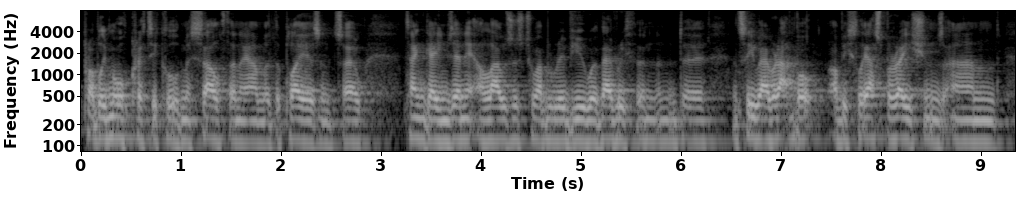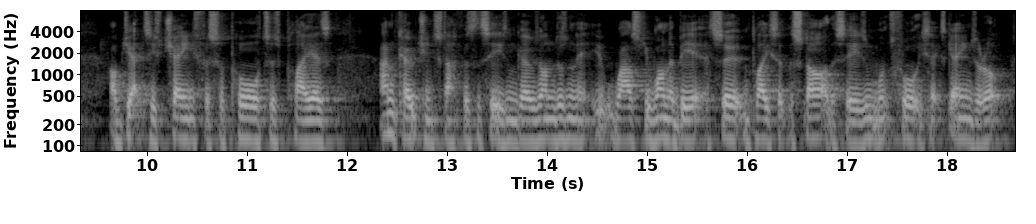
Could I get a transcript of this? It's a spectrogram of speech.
probably more critical of myself than I am of the players, and so 10 games in it allows us to have a review of everything and, uh, and see where we're at. But obviously, aspirations and objectives change for supporters, players, and coaching staff as the season goes on, doesn't it? Whilst you want to be at a certain place at the start of the season, once 46 games are up,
